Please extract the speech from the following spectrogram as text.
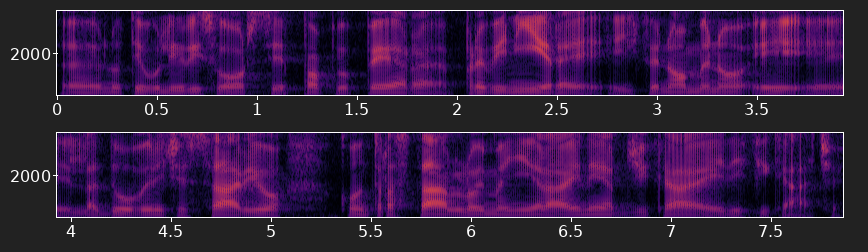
eh, notevoli risorse proprio per prevenire il fenomeno e eh, laddove necessario contrastarlo in maniera energica ed efficace.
